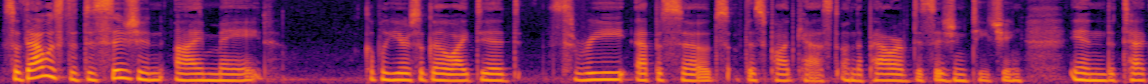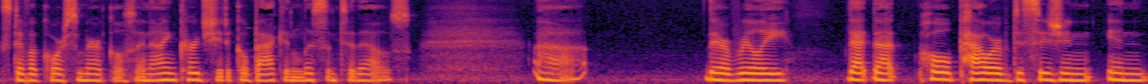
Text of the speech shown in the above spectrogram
So that was the decision I made. A couple years ago, I did three episodes of this podcast on the power of decision teaching in the text of A Course in Miracles, and I encourage you to go back and listen to those. Uh, they're really that that whole power of decision in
